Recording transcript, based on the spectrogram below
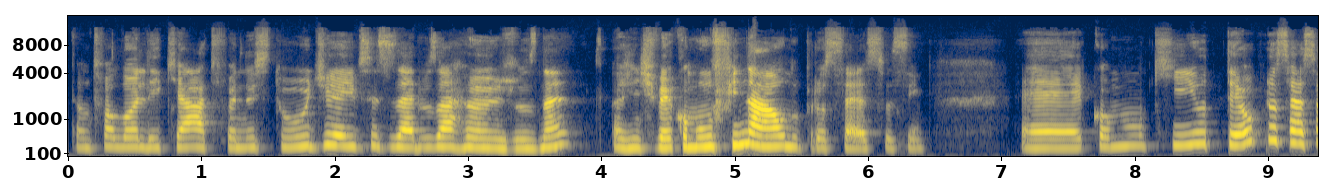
Então tu falou ali que ah, tu foi no estúdio e aí vocês fizeram os arranjos, né? A gente vê como um final no processo assim. É como que o teu processo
